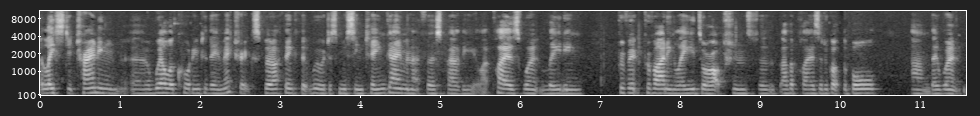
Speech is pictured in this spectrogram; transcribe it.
at least at training, uh, well according to their metrics, but I think that we were just missing team game in that first part of the year. Like, players weren't leading, prevent, providing leads or options for the other players that had got the ball. Um, they weren't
